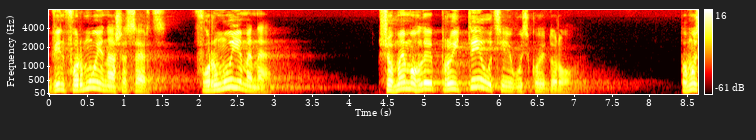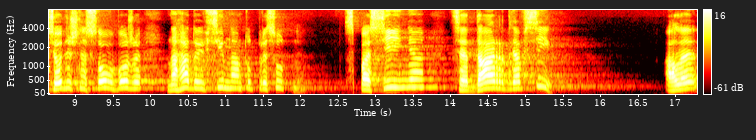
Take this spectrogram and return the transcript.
Він формує наше серце, формує мене, щоб ми могли пройти у цією вузькою дорогою. Тому сьогоднішнє Слово Боже нагадує всім нам тут присутнім. Спасіння це дар для всіх. Але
